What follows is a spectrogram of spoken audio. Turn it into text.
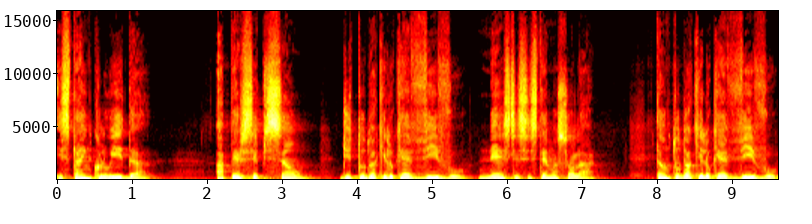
está incluída a percepção de tudo aquilo que é vivo neste sistema solar. Então, tudo aquilo que é vivo,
